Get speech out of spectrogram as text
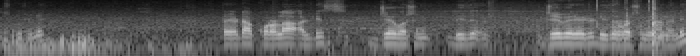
చూసుకోవచ్చండి Toyota Corolla Altis J version diesel J variant diesel version vehicle అండి.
